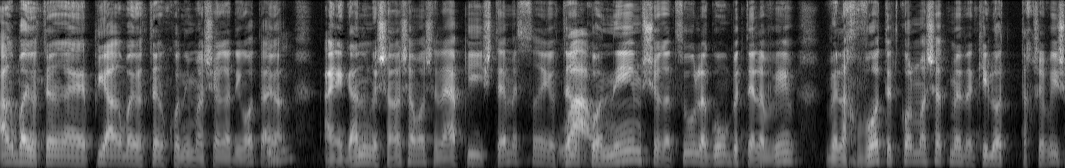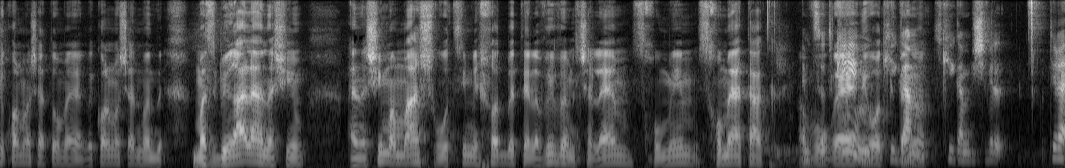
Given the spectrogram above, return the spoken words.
4 יותר, אה, פי 4 יותר קונים מאשר הדירות. היה, מהמם. הגענו לשנה שעברה שזה היה פי 12 יותר וואו. קונים שרצו לגור בתל אביב ולחוות את כל מה שאת, כאילו, תחשבי שכל מה שאת אומרת וכל מה שאת מסבירה לאנשים, אנשים ממש רוצים לחיות בתל אביב ולשלם סכומים, סכומי עתק עבור אה, צודקים, דירות כי גם, קטנות. כי גם בשביל, תראה,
